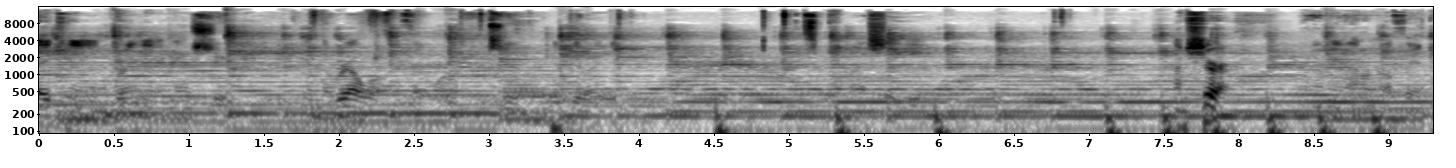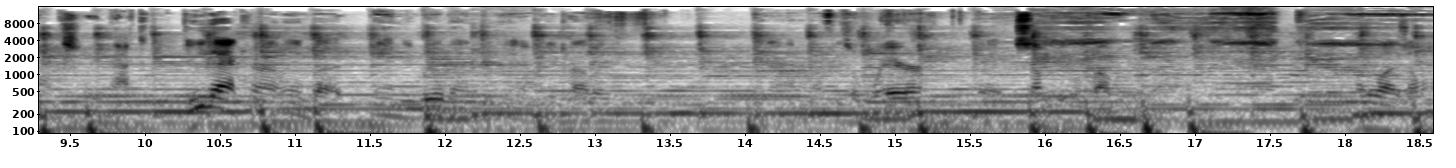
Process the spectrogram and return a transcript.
they can bring it against you in the real world if they want to. I'm sure. I mean I don't know if they actually do that currently but Andy Rubin you know he probably you know, I don't know if he's aware but some people probably otherwise I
